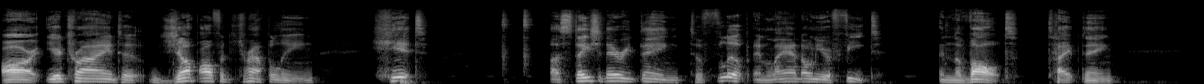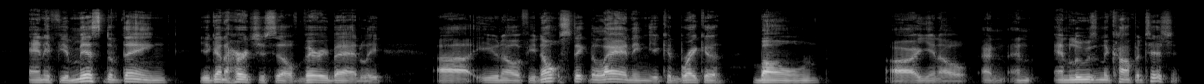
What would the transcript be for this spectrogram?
Or you're trying to jump off a trampoline hit a stationary thing to flip and land on your feet in the vault type thing. And if you miss the thing, you're going to hurt yourself very badly. Uh, you know, if you don't stick the landing, you could break a bone or, you know, and, and, and losing the competition.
